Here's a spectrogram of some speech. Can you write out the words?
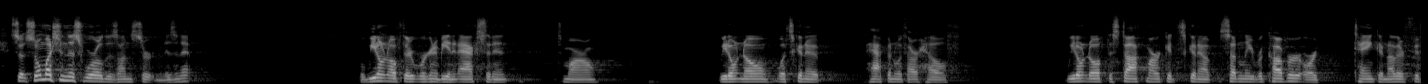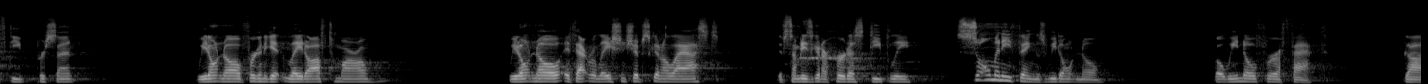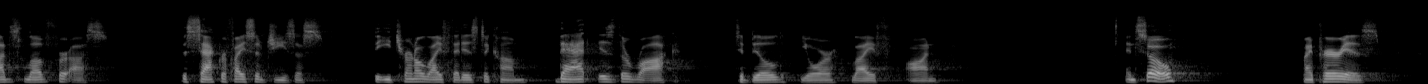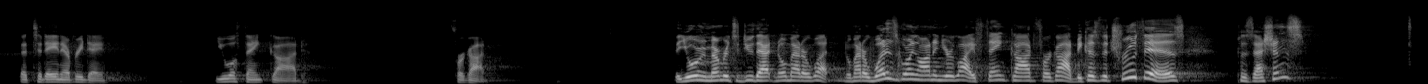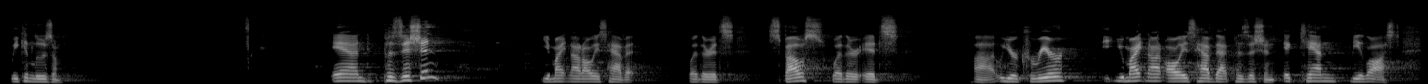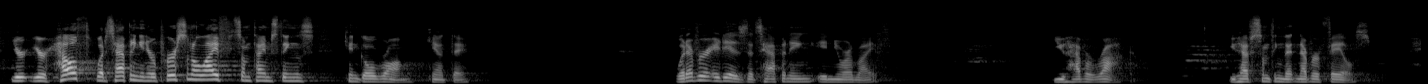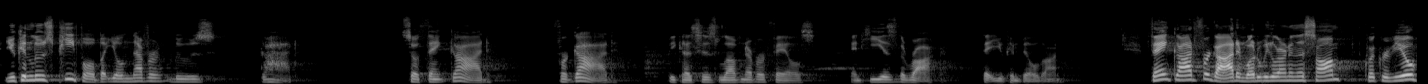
So, so much in this world is uncertain, isn't it? we don't know if we're going to be in an accident tomorrow. We don't know what's going to happen with our health. We don't know if the stock market's going to suddenly recover or tank another 50%. We don't know if we're going to get laid off tomorrow. We don't know if that relationship's going to last, if somebody's going to hurt us deeply. So many things we don't know. But we know for a fact God's love for us, the sacrifice of Jesus, the eternal life that is to come, that is the rock to build your life on. And so, my prayer is that today and every day, you will thank God for God. That you will remember to do that no matter what. No matter what is going on in your life, thank God for God. Because the truth is, possessions, we can lose them. And position, you might not always have it. Whether it's spouse, whether it's uh, your career, you might not always have that position. It can be lost. Your, your health, what's happening in your personal life, sometimes things can go wrong, can't they? Whatever it is that's happening in your life, you have a rock. You have something that never fails. You can lose people, but you'll never lose God. So thank God for God because his love never fails and he is the rock that you can build on. Thank God for God. And what do we learn in this psalm? Quick review.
